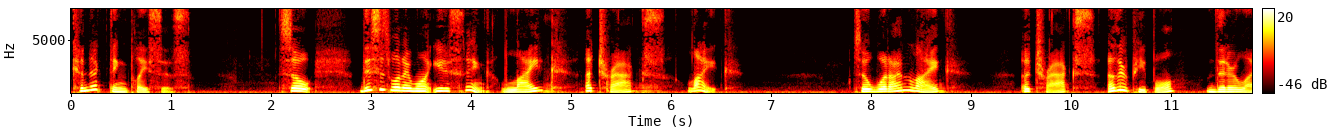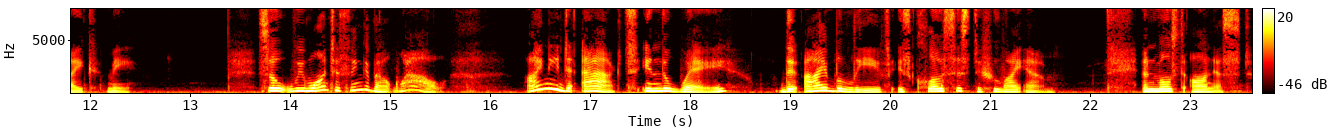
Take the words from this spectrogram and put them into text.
connecting places. So, this is what I want you to think. Like attracts like. So, what I'm like attracts other people that are like me. So, we want to think about wow, I need to act in the way that I believe is closest to who I am and most honest.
